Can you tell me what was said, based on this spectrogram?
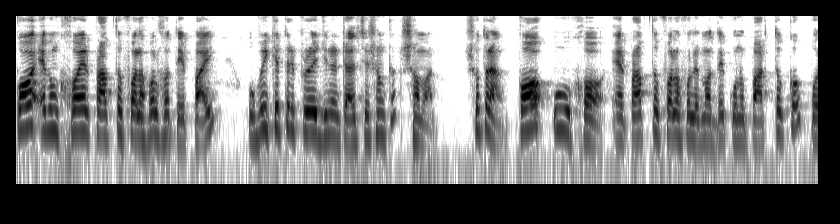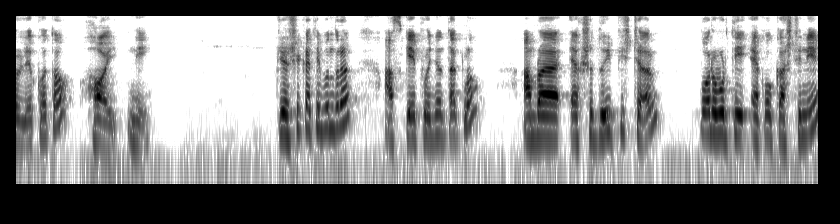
ক এবং খ এর প্রাপ্ত ফলাফল হতে পাই, উভয় ক্ষেত্রে প্রয়োজনীয় টাইলসের সংখ্যা সমান। সুতরাং ক উ খ এর প্রাপ্ত ফলাফলের মধ্যে কোনো পার্থক্য পরিলক্ষিত হয়নি। প্রিয় শিক্ষার্থী বন্ধুরা, আজকে এই পর্যন্ত থাকল। আমরা একশো দুই পৃষ্ঠার পরবর্তী একক কাজটি নিয়ে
